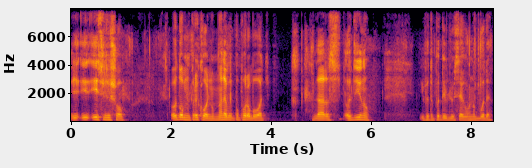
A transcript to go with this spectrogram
І, і, і свішов. Удобно, прикольно. Буде попробувати. Зараз одіну. І подивлюся, як воно буде.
